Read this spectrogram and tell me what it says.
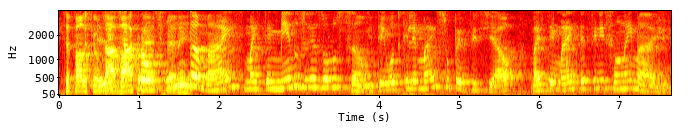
Você fala que o ele da se vaca é diferente. aprofunda mais, mas tem menos resolução. E tem outro que ele é mais superficial, mas tem mais definição na imagem.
